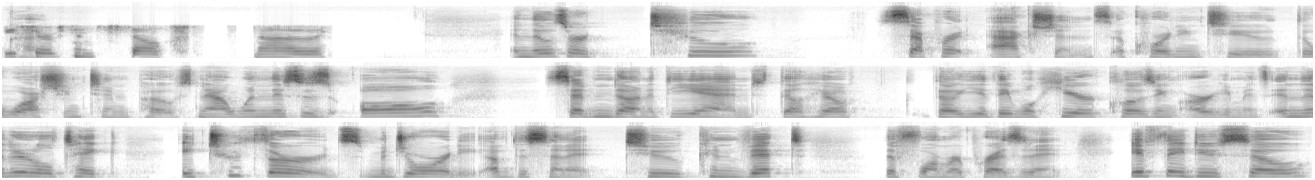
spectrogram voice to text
He serves himself, not. And those are two separate actions, according to the Washington Post. Now, when this is all said and done at the end, they'll hear, they'll, they will hear closing arguments, and then it'll take a two thirds majority of the Senate to convict the former president. If they do so,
